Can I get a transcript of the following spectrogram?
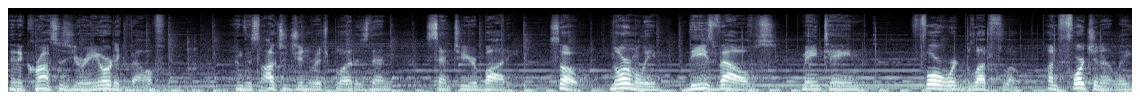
then it crosses your aortic valve, and this oxygen-rich blood is then sent to your body. So, normally, these valves maintain forward blood flow. Unfortunately,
